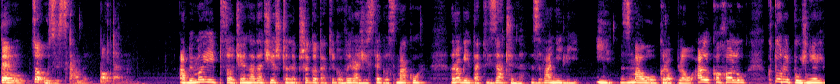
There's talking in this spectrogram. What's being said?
temu, co uzyskamy. Aby mojej psocie nadać jeszcze lepszego takiego wyrazistego smaku, robię taki zaczyn z wanilii i z małą kroplą alkoholu, który później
